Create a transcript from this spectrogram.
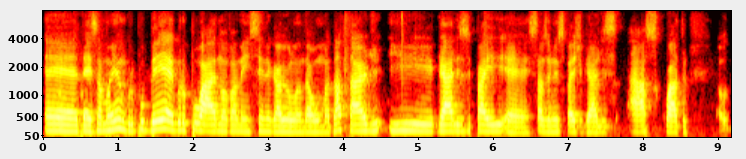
é, 10 da manhã, grupo B, é grupo A, novamente, Senegal e Holanda, uma da tarde, e Gales e País, é, Estados Unidos e País de Gales às quatro. Eu,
